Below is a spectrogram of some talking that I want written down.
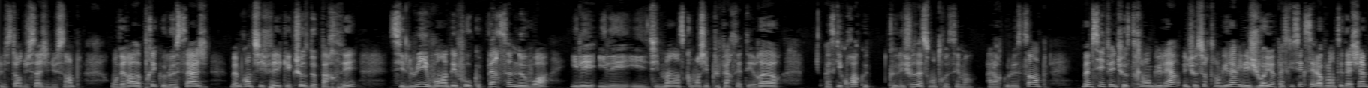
l'histoire du sage et du simple, on verra après que le sage, même quand il fait quelque chose de parfait, si lui il voit un défaut que personne ne voit, il est, il est, il dit mince, comment j'ai pu faire cette erreur? Parce qu'il croit que, que les choses elles sont entre ses mains. Alors que le simple, même s'il fait une chose triangulaire, une chaussure triangulaire, il est joyeux parce qu'il sait que c'est la volonté d'Hachem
